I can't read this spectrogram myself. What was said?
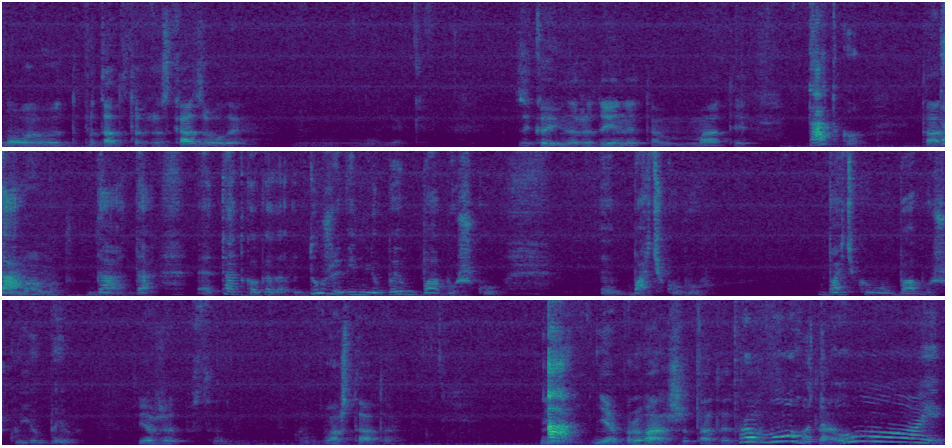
ну ви про тата так розказували. З якої він родини, там мати, Татко? тато, Да. мама. Да, да. Е, Татко казав, дуже він любив бабушку, е, батькову. Батькову бабушку любив. Я вже. Ваш тато. Ні, А. ні, про вашу тата. Про мого та ой.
